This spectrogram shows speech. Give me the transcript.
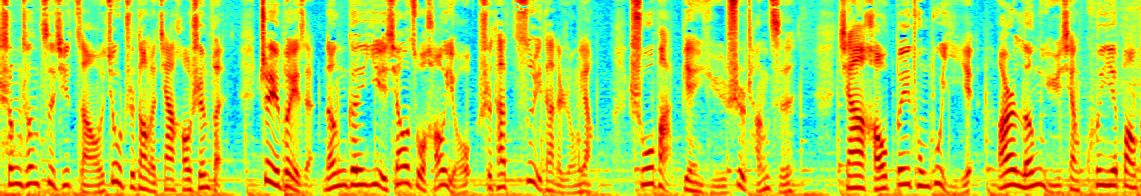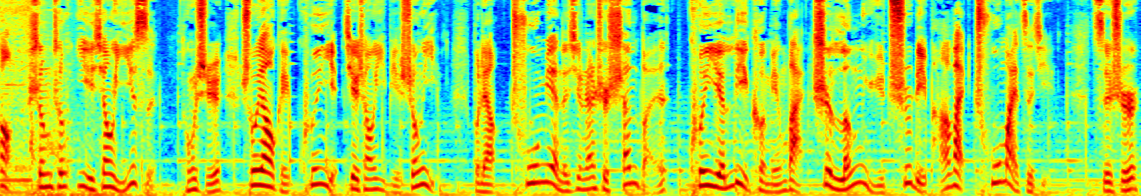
声称自己早就知道了嘉豪身份，这辈子能跟叶宵做好友是他最大的荣耀。说罢便与世长辞。嘉豪悲痛不已，而冷雨向坤爷报告，声称叶宵已死。同时说要给坤爷介绍一笔生意，不料出面的竟然是山本。坤爷立刻明白是冷雨吃里扒外出卖自己。此时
